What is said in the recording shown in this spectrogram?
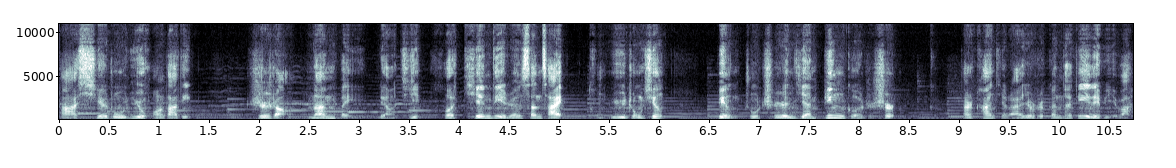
他协助玉皇大帝，执掌南北两极和天地人三才，统御众星，并主持人间兵革之事。但是看起来就是跟他弟弟比吧，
